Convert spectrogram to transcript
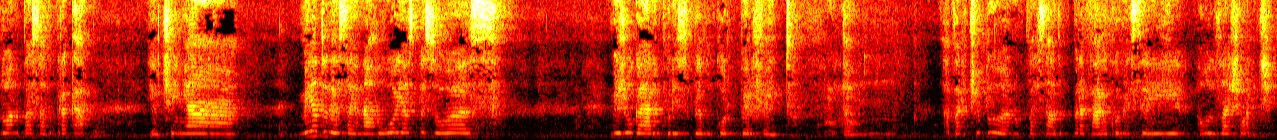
do ano passado para cá. Eu tinha medo de sair na rua e as pessoas me julgarem por isso pelo corpo perfeito. Então, a partir do ano passado para cá eu comecei a usar short.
